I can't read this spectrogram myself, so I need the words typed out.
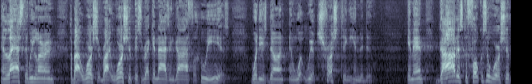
And lastly, we learn about worship, right? Worship is recognizing God for who he is, what he's done, and what we're trusting him to do. Amen. God is the focus of worship.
